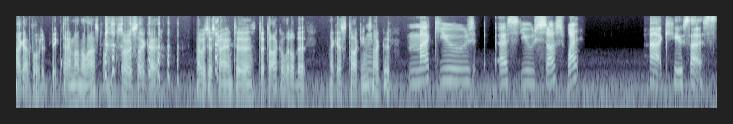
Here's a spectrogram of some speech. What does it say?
I got voted big time on the last one, so it's like I, I was just trying to to talk a little bit. I guess talking's Mm. not good. Mac use SU sus? What? Mac, you sus.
